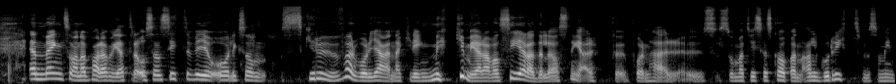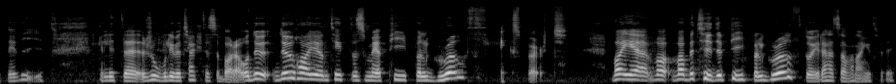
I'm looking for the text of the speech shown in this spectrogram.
en mängd sådana parametrar. Och sen sitter vi och liksom skruvar vår hjärna kring mycket mer avancerade lösningar på, på den här, som att vi ska skapa en algoritm som inte är vi. Det är lite rolig betraktelse bara. Och du, du har ju en titel som är People Growth Expert. Vad, är, vad, vad betyder people growth då i det här sammanhanget för dig?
